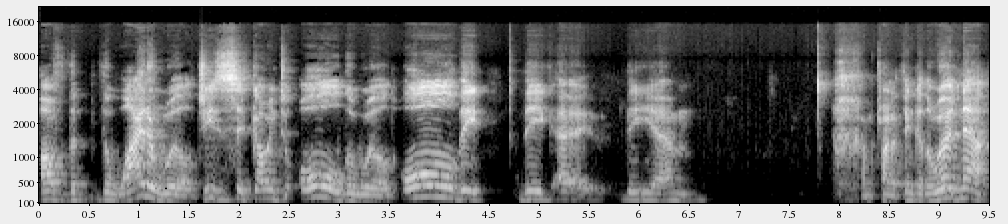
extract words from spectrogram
of the, the wider world. Jesus said go into all the world. All the the uh, the um, i'm trying to think of the word now.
